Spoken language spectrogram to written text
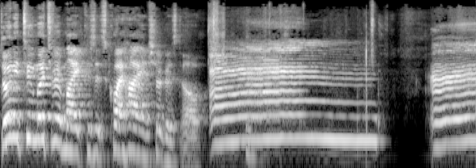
don't eat too much of it, Mike, because it's quite high in sugars, though. And... and.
